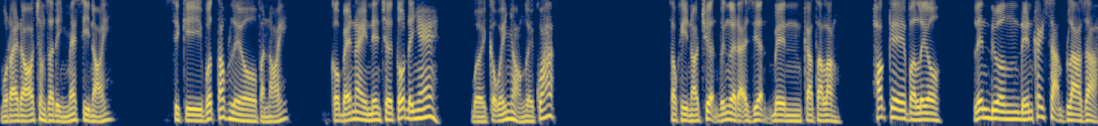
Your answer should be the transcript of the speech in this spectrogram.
Một ai đó trong gia đình Messi nói. Siki vớt tóc Leo và nói, cậu bé này nên chơi tốt đấy nhé, bởi cậu ấy nhỏ người quá. Sau khi nói chuyện với người đại diện bên Catalan, Hockey và Leo lên đường đến khách sạn Plaza.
